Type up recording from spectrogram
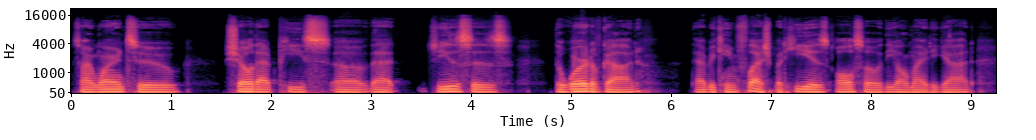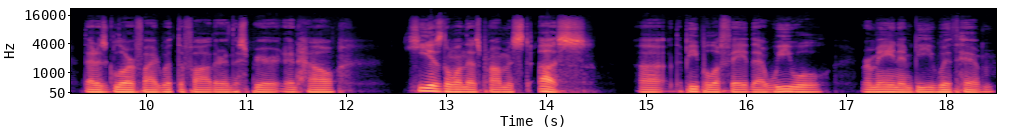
So, I wanted to show that piece of that Jesus is the Word of God that became flesh, but He is also the Almighty God that is glorified with the Father and the Spirit, and how he is the one that's promised us, uh, the people of faith, that we will remain and be with Him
